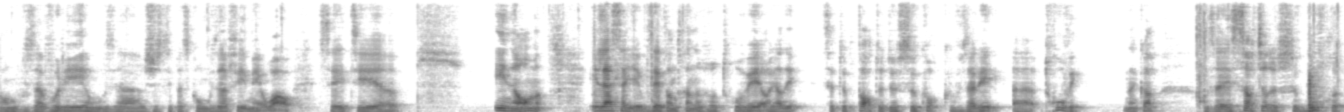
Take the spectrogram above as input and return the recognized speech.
on vous a volé, on vous a... Je ne sais pas ce qu'on vous a fait, mais waouh Ça a été énorme. Et là, ça y est, vous êtes en train de retrouver, regardez, cette porte de secours que vous allez trouver. D'accord? Vous allez sortir de ce gouffre,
